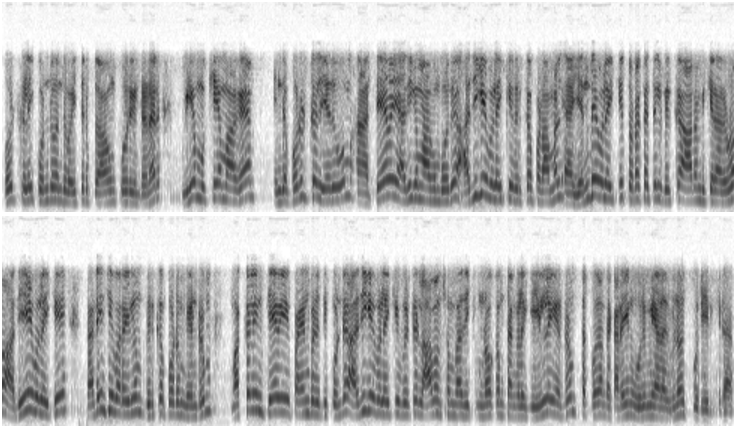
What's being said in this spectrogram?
பொருட்களை கொண்டு வந்து வைத்திருப்பதாகவும் கூறுகின்றனர். மிக முக்கியமாக இந்த பொருட்கள் எதுவும் தேவை அதிகமாகும் போது அதிக விலைக்கு விற்கப்படாமல் எந்த விலைக்கு தொடக்கத்தில் விற்க ஆரம்பிக்கிறார்களோ அதே விலைக்கு கடைசி வரையிலும் விற்கப்படும் என்றும் மக்களின் தேவையை பயன்படுத்திக் கொண்டு அதிக விலைக்கு விற்று லாபம் சம்பாதிக்கும் நோக்கம் தங்களுக்கு இல்லை என்றும் தற்போது அந்த கடையின் உரிமையாளர் வினோத் கூறியிருக்கிறார்.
